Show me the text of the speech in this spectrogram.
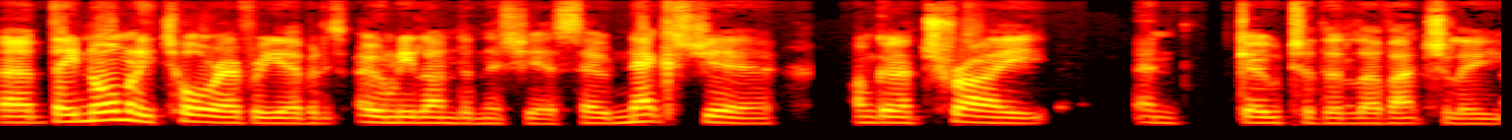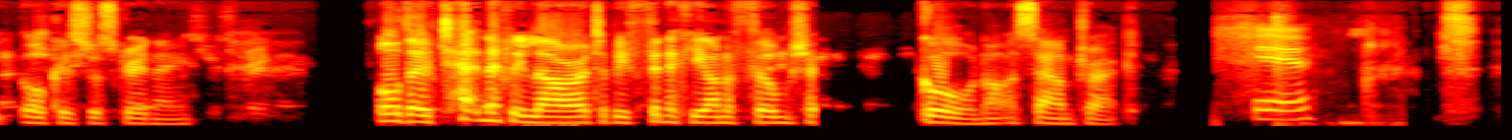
Uh, they normally tour every year, but it's only London this year. So next year, I'm going to try and go to the Love Actually orchestra screening. Although technically, Lara, to be finicky on a film show, score, not a soundtrack. Yeah.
